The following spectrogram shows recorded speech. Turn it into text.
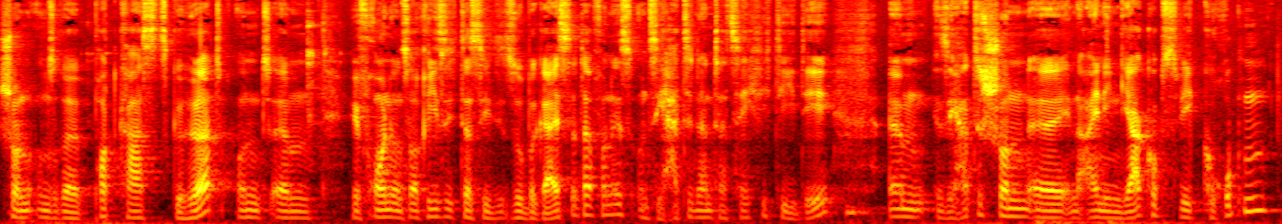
schon unsere Podcasts gehört und ähm, wir freuen uns auch riesig, dass sie so begeistert davon ist. Und sie hatte dann tatsächlich die Idee. Ähm, sie hatte schon äh, in einigen Jakobsweg-Gruppen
